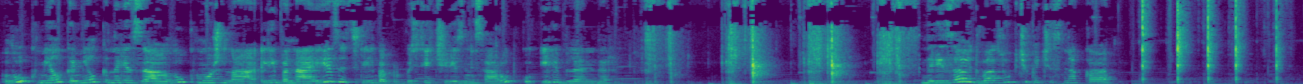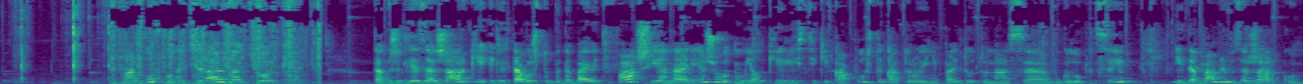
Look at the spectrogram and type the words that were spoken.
Лук мелко-мелко нарезаю. Лук можно либо нарезать, либо пропустить через мясорубку или блендер. Нарезаю два зубчика чеснока. Морковку натираю на терке. Также для зажарки и для того, чтобы добавить фарш, я нарежу мелкие листики капусты, которые не пойдут у нас э, в голубцы, и добавлю в зажарку.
